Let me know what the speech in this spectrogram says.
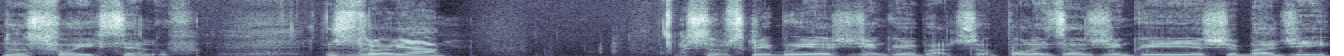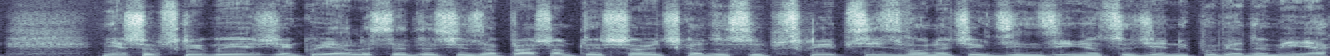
do swoich celów. Zdrowia! Subskrybujesz? Dziękuję bardzo. Polecasz? Dziękuję jeszcze bardziej. Nie subskrybujesz? Dziękuję, ale serdecznie zapraszam. To jest szałeczka do subskrypcji, dzwoneczek dzyndzyn o codziennych powiadomieniach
